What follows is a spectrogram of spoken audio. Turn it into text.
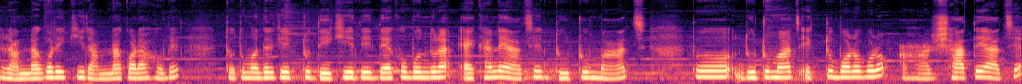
রান্নাঘরে কি রান্না করা হবে? তো তোমাদেরকে একটু দেখিয়ে দিই। দেখো বন্ধুরা, এখানে আছে দুটো মাছ। তো দুটো মাছ একটু বড় বড় আর সাথে আছে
